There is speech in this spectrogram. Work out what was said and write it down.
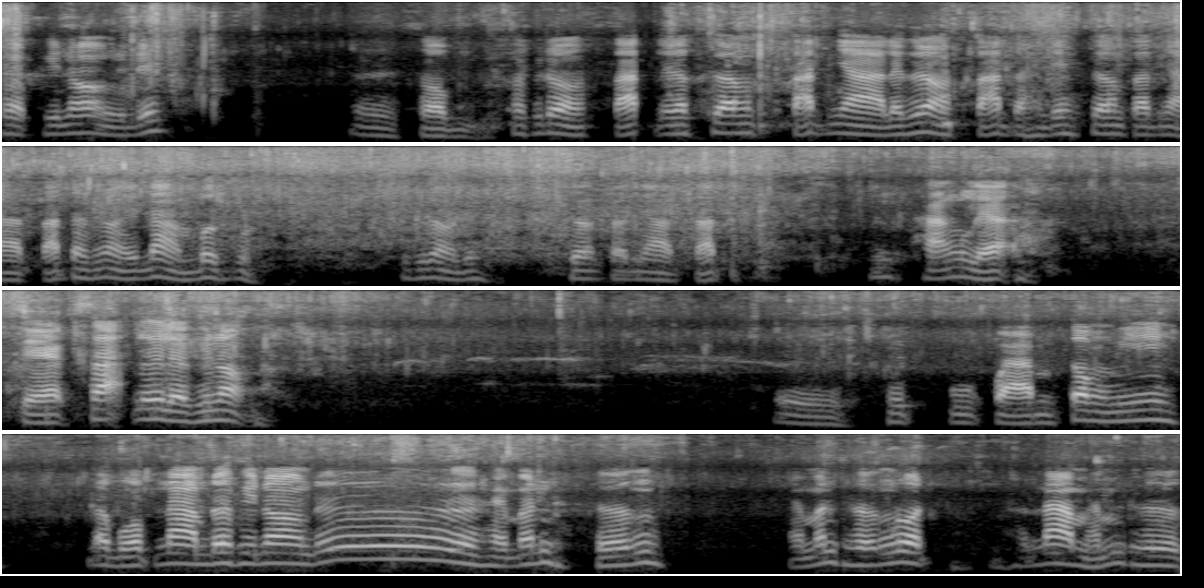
ครับพี่น้องเด้อสอบครับพี่น้องตัดแล้วเครื่องตัดหญ้าเลยพี่น้องตัดเด้เครื่องตัดหญ้าตัดพี่น้องนน้ำเบิ้งพี่น้องเด้เครื่องตัดหญ้าตัดทั้งแหละแตกสะเลยแหละพี่น้องเออเฮ็ดปลูกปามต้องมีระบบน้ำด้อพี่น้องเด้อให้มันถึงให้มันถึงรถน้ำให้มันถึก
